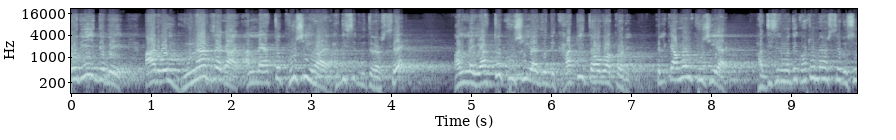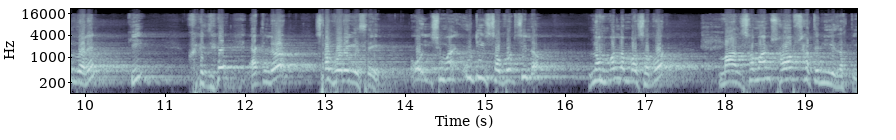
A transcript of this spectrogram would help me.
করিয়েই দেবে। আর ওই গুনার জায়গায় আল্লাহ এত খুশি হয়। হাদিসের ভিতরে আসছে, আল্লাহ এত খুশি হয় যদি খাঁটি তবা করে, তাহলে কেমন খুশি হয়? হাদিসের মধ্যে ঘটনা আসছে, রসুল বলেন, কি? যে, এক লোক সফরে গেছে। ওই সময় উটির সফর ছিল, লম্বা লম্বা সফর, মাল সমান সব সাথে নিয়ে যাতে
